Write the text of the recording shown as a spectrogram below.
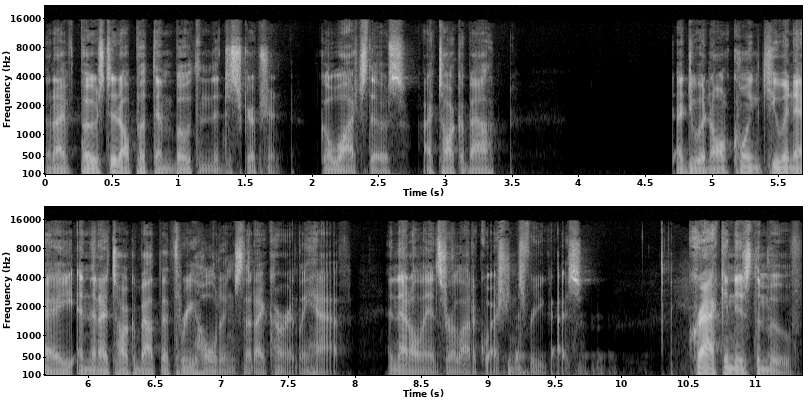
that I've posted. I'll put them both in the description. Go watch those. I talk about I do an altcoin Q&A and then I talk about the three holdings that I currently have. And that'll answer a lot of questions for you guys. Kraken is the move.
